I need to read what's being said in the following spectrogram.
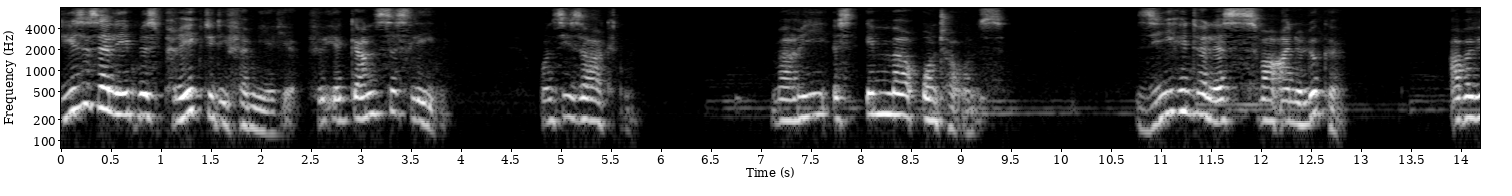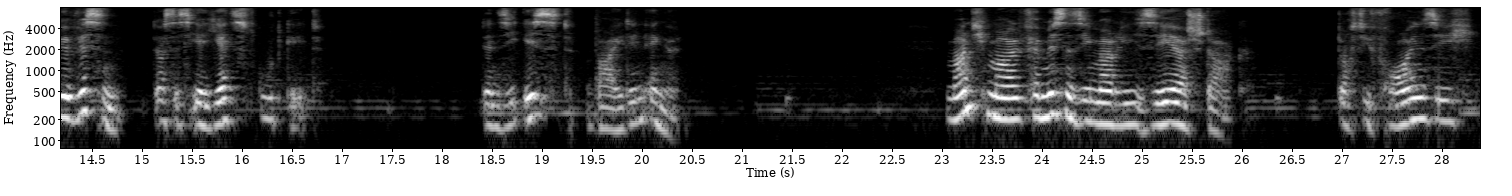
Dieses Erlebnis prägte die Familie für ihr ganzes Leben. Und sie sagten, Marie ist immer unter uns. Sie hinterlässt zwar eine Lücke, aber wir wissen, dass es ihr jetzt gut geht. Denn sie ist bei den Engeln. Manchmal vermissen sie Marie sehr stark, doch sie freuen sich,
